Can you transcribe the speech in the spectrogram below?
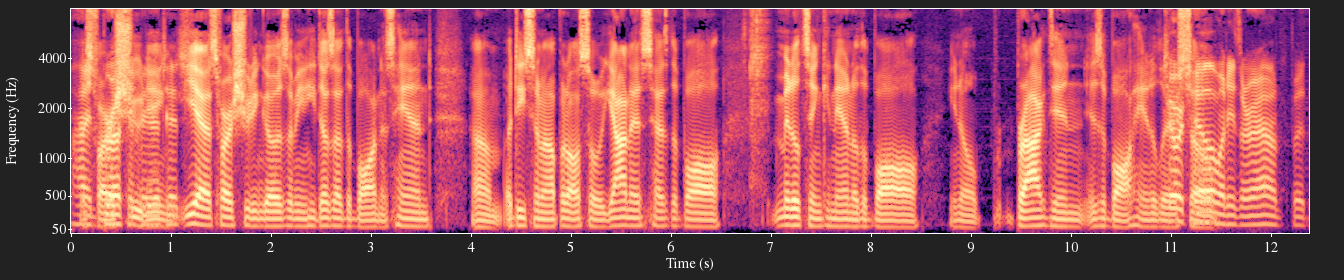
Behind as far Brook as shooting. Yeah, as far as shooting goes, I mean, he does have the ball in his hand um, a decent amount, but also Giannis has the ball. Middleton can handle the ball. You know, Brogdon is a ball handler. George so Hill when he's around, but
